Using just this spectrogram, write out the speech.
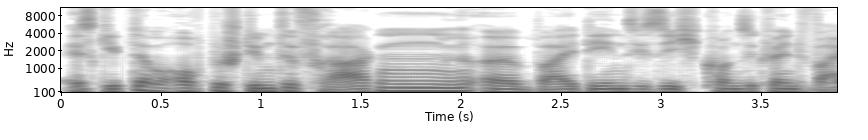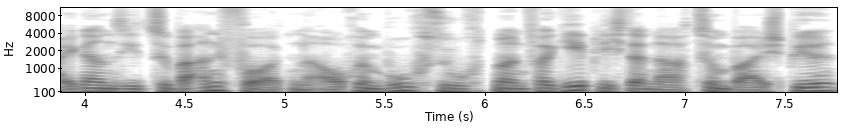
Es gibt aber auch bestimmte Fragen, äh, bei denen Sie sich konsequent weigern, sie zu beantworten. Auch im Buch sucht man vergeblich danach. Zum Beispiel,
